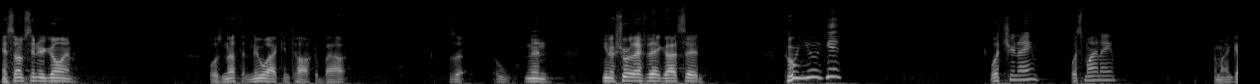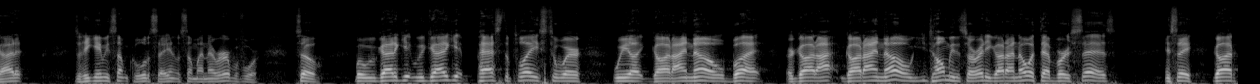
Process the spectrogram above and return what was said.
And so I'm sitting here going, well, there's nothing new I can talk about. I was like, oh. And then, you know, shortly after that, God said, Who are you again? What's your name? What's my name? Am I got it? So he gave me something cool to say, and it was something I never heard before. So, but we've got to get we've got to get past the place to where we like God, I know, but or God, I God, I know. You told me this already. God, I know what that verse says, and say, God,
